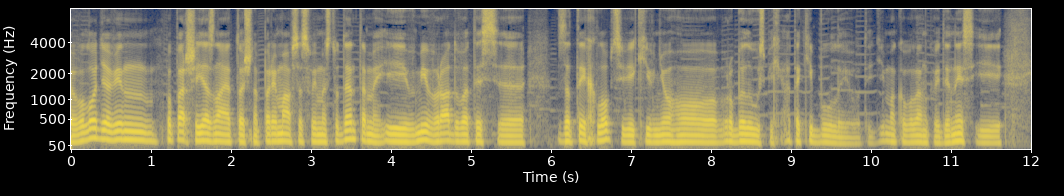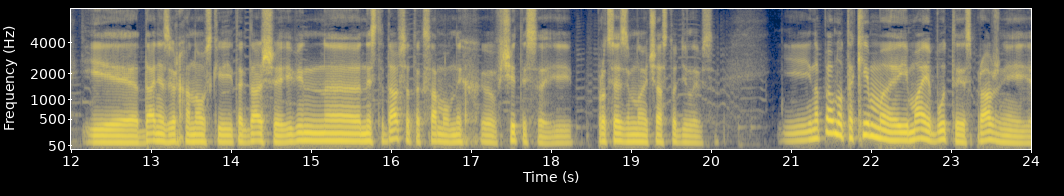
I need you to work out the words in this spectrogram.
Володя, він, по-перше, я знаю точно, переймався своїми студентами і вмів радуватись е, за тих хлопців, які в нього робили успіхи. А такі були. От і Діма Коваленко, і Денис, і, і Даня Зверхановський, і так далі. І він е, не стидався так само в них е, вчитися, і про це зі мною часто ділився. І, напевно, таким е, і має бути справжній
